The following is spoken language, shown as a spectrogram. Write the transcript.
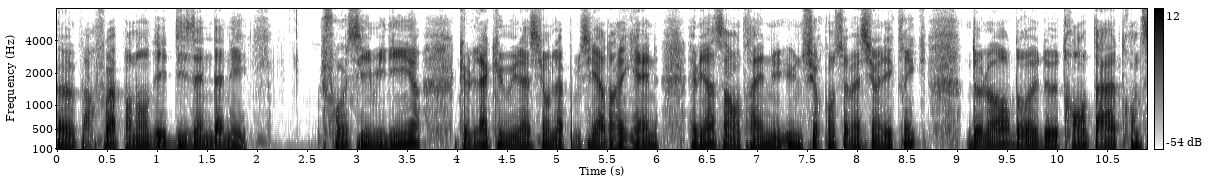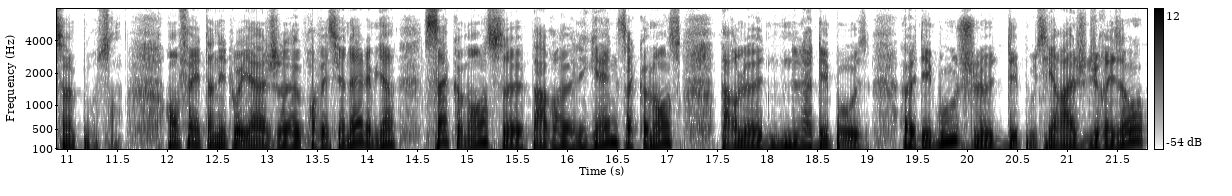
euh, parfois pendant des dizaines d'années Il faut aussi lui dire que l'accumulation de la poussière dans les gaines, eh bien, ça entraîne une surconsommation électrique de l'ordre de 30 à 35% En fait, un nettoyage euh, professionnel, eh bien, ça commence euh, par euh, les gaines, ça commence par le, la dépose des bouches, le dépoussiérage du réseau,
